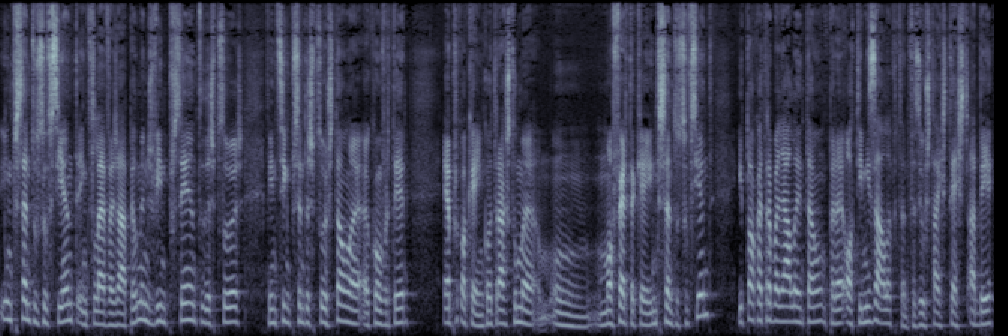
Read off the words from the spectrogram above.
interessante o suficiente, em que te leva já pelo menos 20% das pessoas, 25% das pessoas estão a, a converter, é porque, ok, encontraste uma, um, uma oferta que é interessante o suficiente e toca a trabalhá-la então para otimizá-la. Portanto, fazer os tais testes AB,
